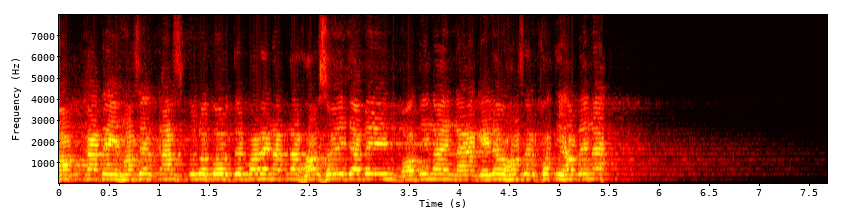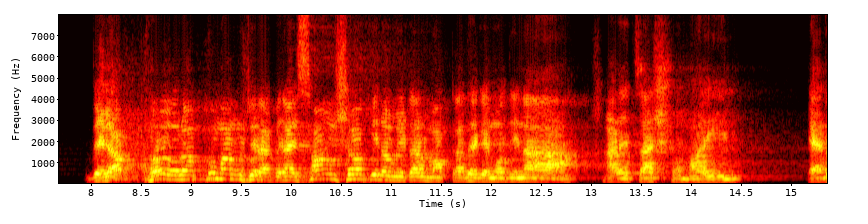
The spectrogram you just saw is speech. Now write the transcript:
মক্কাতেই হজের কাজগুলো করতে পারেন, আপনার হজ হয়ে যাবে। মদিনায় না গেলেও হজের ক্ষতি হবে না। লক্ষ লক্ষ মানুষেরা প্রায় ছয়শো কিলোমিটার মক্কা থেকে মদিনা সাড়ে চারশো মাইল। এত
